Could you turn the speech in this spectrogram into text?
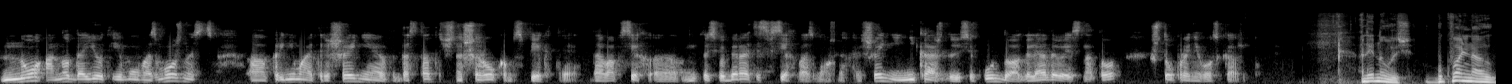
Но оно дает ему возможность а, принимать решения в достаточно широком спектре, да, во всех, а, ну, то есть выбирать из всех возможных решений, не каждую секунду оглядываясь на то, что про него скажут. Андрей Наумович, буквально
